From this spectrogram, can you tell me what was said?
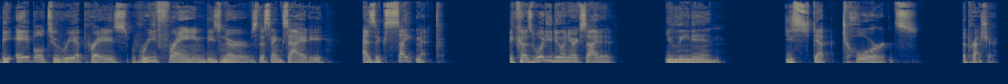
be able to reappraise, reframe these nerves, this anxiety as excitement. Because what do you do when you're excited? You lean in, you step towards the pressure.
